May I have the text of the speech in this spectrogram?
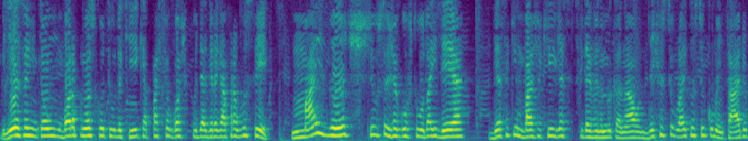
Beleza? Então, bora para o nosso conteúdo aqui, que é a parte que eu gosto de poder agregar para você. Mas antes, se você já gostou da ideia, desce aqui embaixo aqui, já se inscreve no meu canal, deixa o seu like e o seu comentário.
